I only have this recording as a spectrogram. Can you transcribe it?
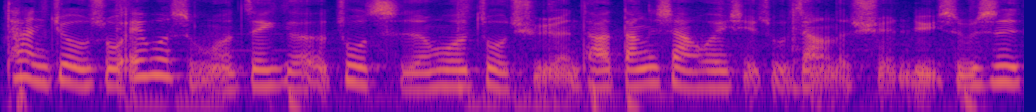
探究说，诶，为什么这个作词人或者作曲人他当下会写出这样的旋律？是不是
